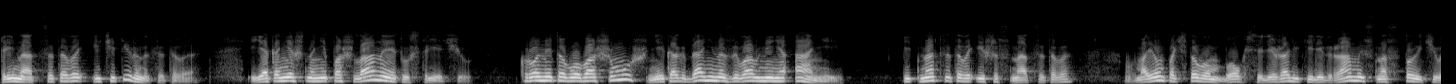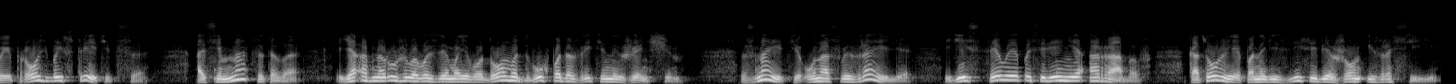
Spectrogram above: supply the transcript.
13 и 14. И я, конечно, не пошла на эту встречу. Кроме того, ваш муж никогда не называл меня Аней. 15 и 16 в моем почтовом боксе лежали телеграммы с настойчивой просьбой встретиться, а 17 я обнаружила возле моего дома двух подозрительных женщин. Знаете, у нас в Израиле есть целое поселение арабов, которые понавезли себе жен из России.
